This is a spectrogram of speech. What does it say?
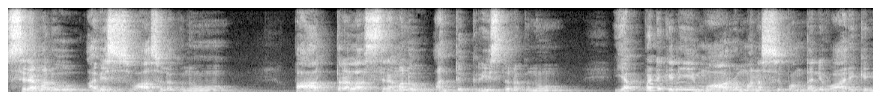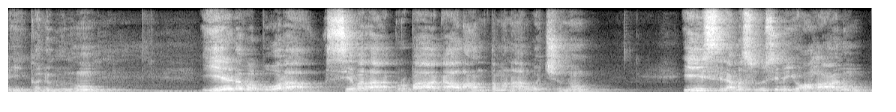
శ్రమలు అవిశ్వాసులకును. పాత్రల శ్రమలు అంత్యక్రీస్తునకును ఎప్పటికి మారు మనస్సు పొందని వారికి కలుగును. ఏడవ బోర శివర కృపాకాలాంతమున వచ్చును. ఈ శ్రమ చూసిన యోహాను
